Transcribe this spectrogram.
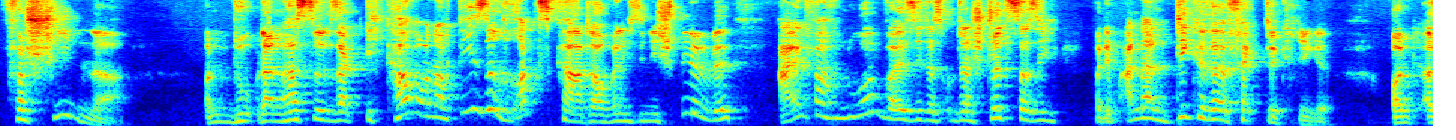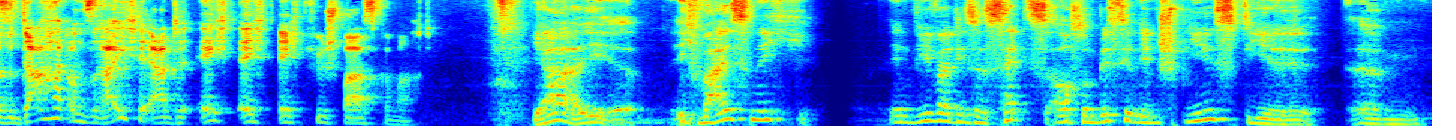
verschiedener. Und du, dann hast du gesagt, ich kaufe auch noch diese Rotzkarte, auch wenn ich sie nicht spielen will, einfach nur, weil sie das unterstützt, dass ich bei dem anderen dickere Effekte kriege. Und also da hat uns reiche Ernte echt, echt, echt viel Spaß gemacht. Ja, ich weiß nicht, inwieweit diese Sets auch so ein bisschen den Spielstil ähm,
